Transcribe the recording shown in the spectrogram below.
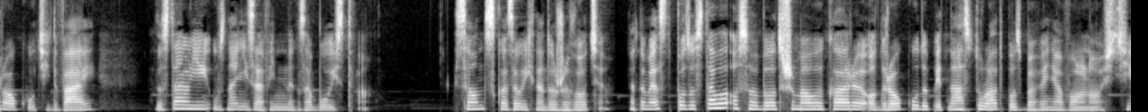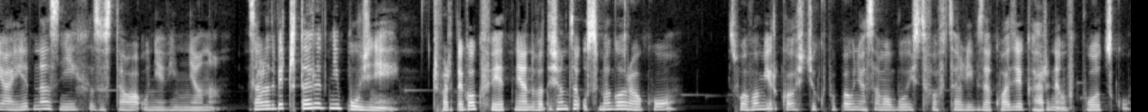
roku ci dwaj zostali uznani za winnych zabójstwa. Sąd skazał ich na dożywocie. Natomiast pozostałe osoby otrzymały kary od roku do 15 lat pozbawienia wolności, a jedna z nich została uniewinniona. Zaledwie cztery dni później, 4 kwietnia 2008 roku, Sławomir Kościuk popełnia samobójstwo w celi w zakładzie karnym w Płocku.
